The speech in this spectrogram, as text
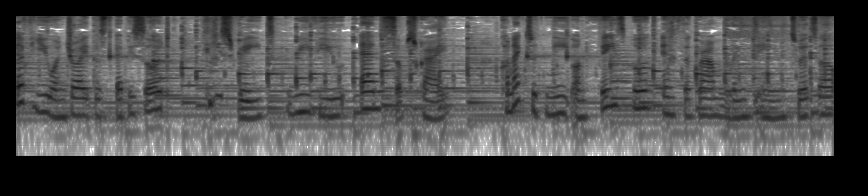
If you enjoyed this episode please rate review and subscribe Connect with me on Facebook, Instagram, LinkedIn, Twitter,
